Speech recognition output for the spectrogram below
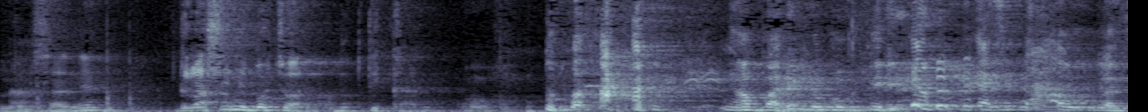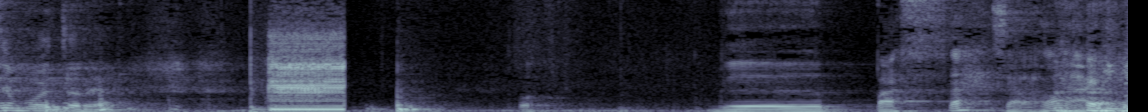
Tulisannya gelas ini bocor, buktikan. Oh. Ngapain lu buktiin kan dikasih tahu gelasnya bocor ya. Gepas. Ah, salah lagi.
